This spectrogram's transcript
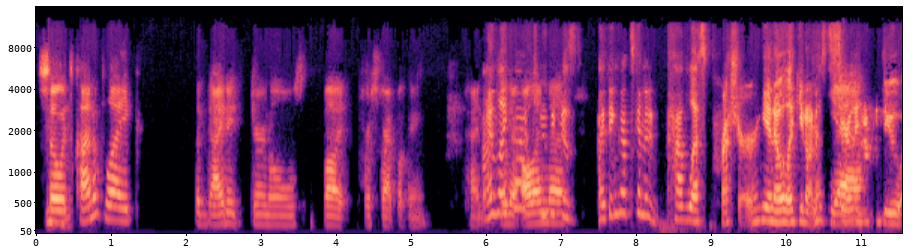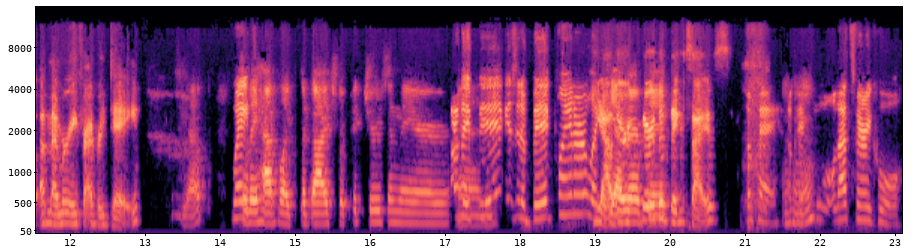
so Mhm. it's kind of like the guided journals but for scrapbooking kind of I like so that all too the because I think that's going to have less pressure. You know, like you don't necessarily Yeah. have to do a memory for every day. yep Wait, so they have like the guides for pictures in there are they big? Is it a big planner? Like yeah, Yeah, they're they're they're, the big. big size. okay, okay, Mhm. cool. That's very cool.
